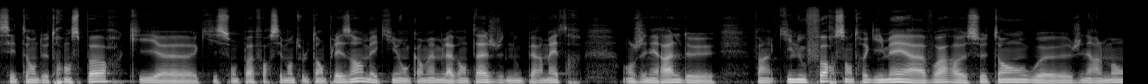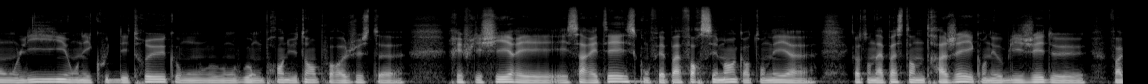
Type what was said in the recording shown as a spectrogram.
ces temps de transport qui ne euh, sont pas forcément tout le temps plaisants, mais qui ont quand même l'avantage de nous permettre en général de, enfin, qui nous forcent entre guillemets à avoir euh, ce temps où euh, généralement on lit, on écoute des trucs, où on, prend du temps pour juste réfléchir et, s'arrêter, ce qu'on fait pas forcément quand on est, quand on n'a pas ce temps de trajet et qu'on est obligé de, enfin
